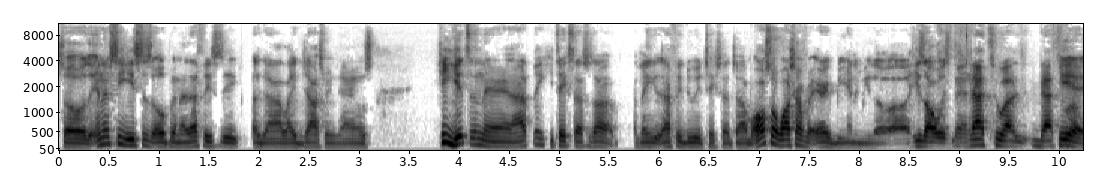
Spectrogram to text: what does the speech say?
So the NFC East is open. I definitely see a guy like Josh McDaniels. He gets in there, and I think he takes that job. I think he definitely do he takes that job. Also, watch out for Eric Bieniemy though. Uh, he's always been That's who I. That's who yeah.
